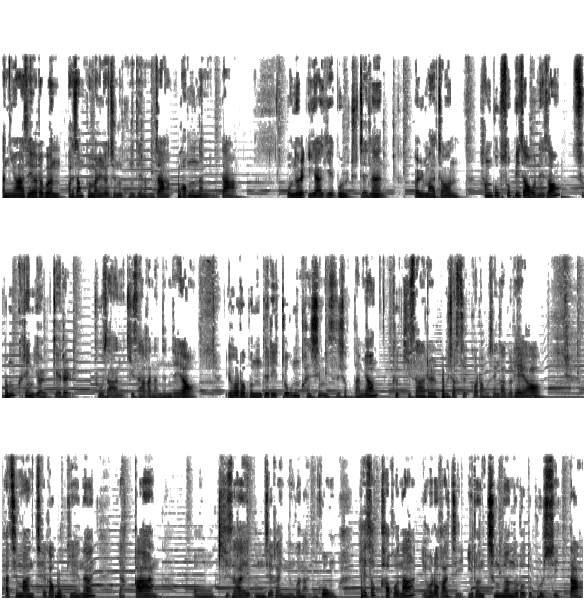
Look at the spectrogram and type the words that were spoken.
안녕하세요 여러분. 화장품 알려주는 공대남자 화공남입니다. 오늘 이야기해 볼 주제는 얼마 전 한국소비자원에서 수분크림 10개를 조사한 기사가 났는데요. 여러분들이 조금 관심 있으셨다면 그 기사를 보셨을 거라고 생각을 해요. 하지만 제가 보기에는 약간 어, 기사에 문제가 있는 건 아니고 해석하거나 여러 가지 이런 측면으로도 볼 수 있다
